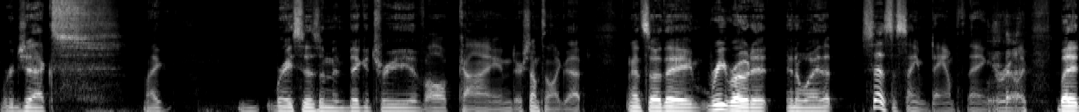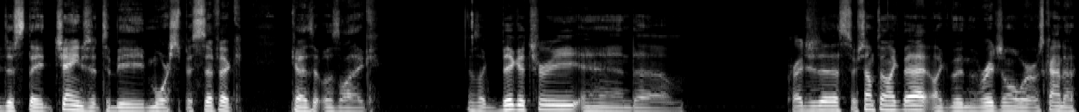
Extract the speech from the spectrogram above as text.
rejects like racism and bigotry of all kind or something like that, and so they rewrote it in a way that says the same damn thing really, but it just they changed it to be more specific because it was like it was like bigotry and um, prejudice or something like that, like the original where it was kind of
